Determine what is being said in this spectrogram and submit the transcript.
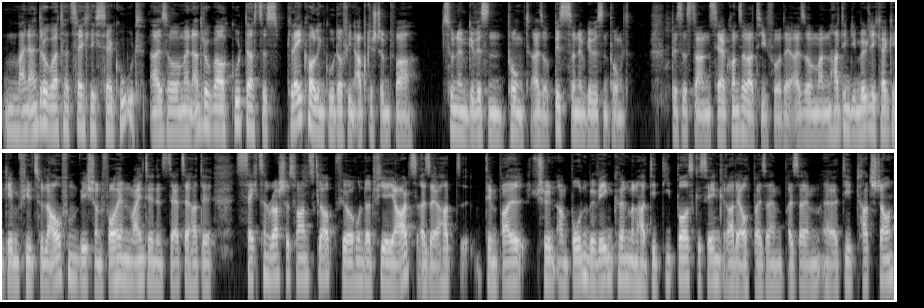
Mein Eindruck war tatsächlich sehr gut. Also mein Eindruck war auch gut, dass das Playcalling gut auf ihn abgestimmt war zu einem gewissen Punkt, also bis zu einem gewissen Punkt, bis es dann sehr konservativ wurde. Also man hat ihm die Möglichkeit gegeben, viel zu laufen, wie ich schon vorhin meinte in den Stats, er hatte 16 Rushes waren es, glaube ich, für 104 Yards. Also er hat den Ball schön am Boden bewegen können. Man hat die Deep Balls gesehen, gerade auch bei seinem, bei seinem äh, Deep Touchdown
